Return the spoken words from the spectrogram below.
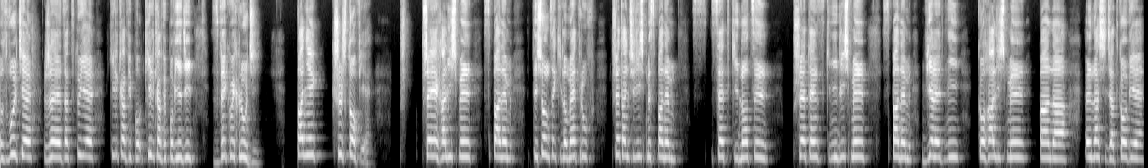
Pozwólcie, że zacytuję kilka, wypo, kilka wypowiedzi zwykłych ludzi. Panie Krzysztofie, prz- przejechaliśmy z panem tysiące kilometrów, przetańczyliśmy z panem setki nocy, przetęskniliśmy z panem wiele dni, kochaliśmy pana, e, nasi dziadkowie,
